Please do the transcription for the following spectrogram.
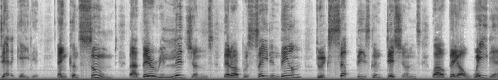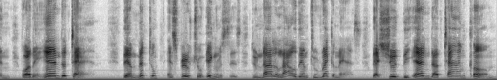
dedicated and consumed by their religions that are persuading them to accept these conditions while they are waiting for the end of time. Their mental and spiritual ignorances do not allow them to recognize that should the end of time come,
